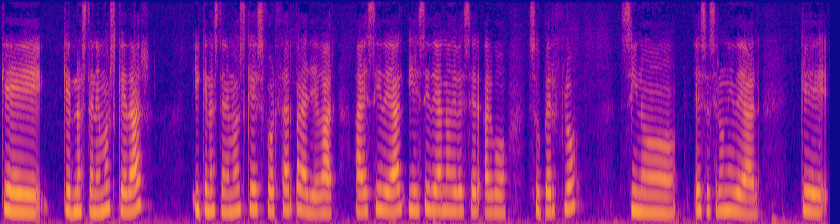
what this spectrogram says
que, que nos tenemos que dar y que nos tenemos que esforzar para llegar a ese ideal y ese ideal no debe ser algo superfluo, sino eso, ser un ideal que,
